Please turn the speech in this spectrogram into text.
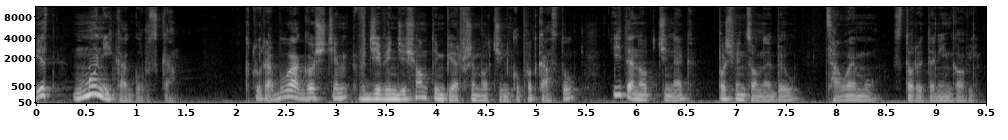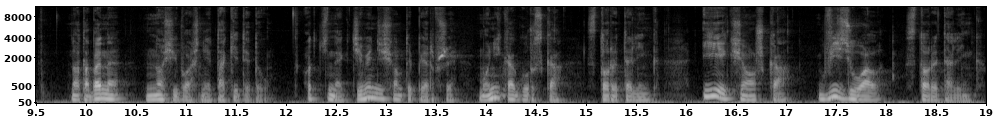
jest Monika Górska, która była gościem w 91 odcinku podcastu i ten odcinek poświęcony był całemu storytellingowi. Notabene nosi właśnie taki tytuł. Odcinek 91 Monika Górska Storytelling i jej książka Visual Storytelling.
